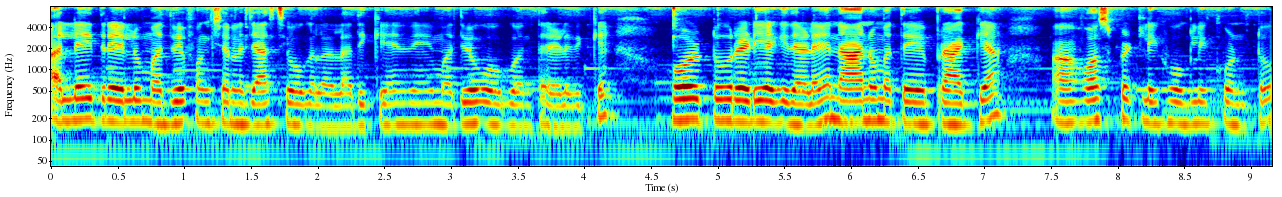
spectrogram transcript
ಅಲ್ಲೇ ಇದ್ದರೆ ಎಲ್ಲೂ ಮದುವೆ ಫಂಕ್ಷನ್ ಜಾಸ್ತಿ ಹೋಗಲ್ಲಲ್ಲ? ಅದಕ್ಕೆ ಮದುವೆಗೆ ಹೋಗು ಅಂತ ಹೇಳೋದಕ್ಕೆ ಹೊರಟು ರೆಡಿಯಾಗಿದ್ದಾಳೆ. ನಾನು ಮತ್ತು ಪ್ರಾಗ್ಯ ಹಾಸ್ಪಿಟ್ಲಿಗೆ ಹೋಗ್ಲಿಕ್ಕೆ ಉಂಟು.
